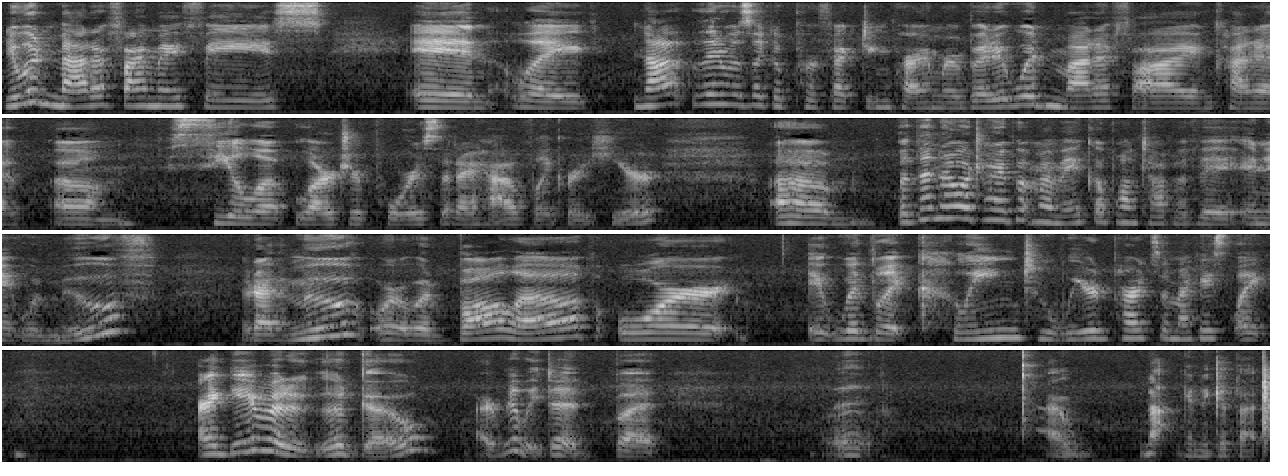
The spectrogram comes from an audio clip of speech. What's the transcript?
And it would mattify my face and like not that it was like a perfecting primer but it would mattify and kind of um, seal up larger pores that I have like right here um, but then I would try to put my makeup on top of it and it would move it would either move or it would ball up or it would like cling to weird parts of my face. Like, I gave it a good go. I really did, but ugh, I'm not gonna get that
